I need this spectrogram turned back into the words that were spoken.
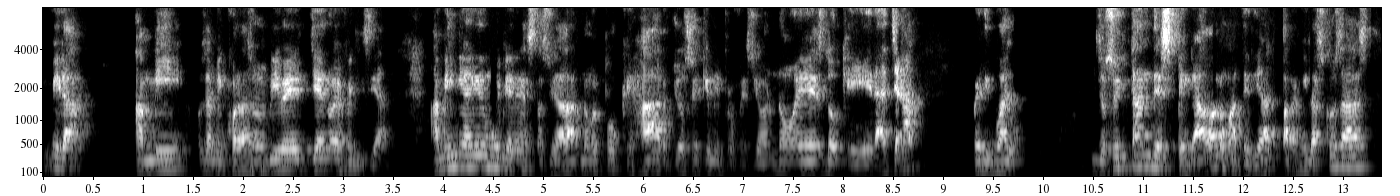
mira, a mí, o sea, mi corazón vive lleno de felicidad. A mí me ha ido muy bien en esta ciudad, no me puedo quejar, yo sé que mi profesión no es lo que era ya, pero igual yo soy tan despegado a lo material, para mí las cosas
